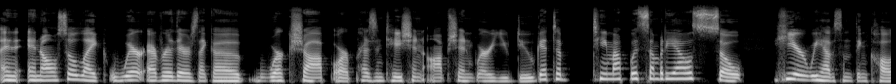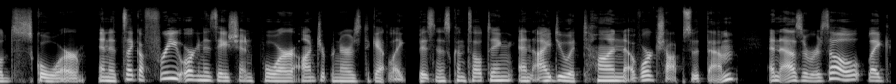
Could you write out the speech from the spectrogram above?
and, and also like wherever there's like a workshop or a presentation option where you do get to team up with somebody else. So, here we have something called SCORE, and it's like a free organization for entrepreneurs to get like business consulting. And I do a ton of workshops with them. And as a result, like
